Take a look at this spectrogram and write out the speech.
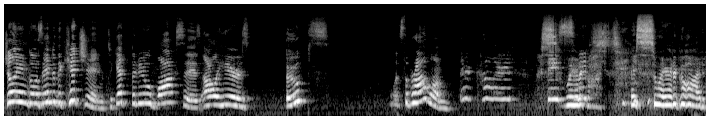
Gillian goes into the kitchen to get the new boxes. All I hear is, oops. What's the problem? They're colored. I swear to God. I swear to God.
